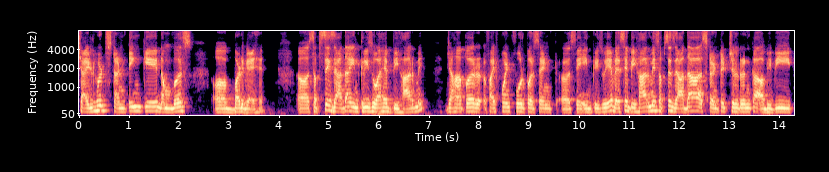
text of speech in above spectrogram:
चाइल्डहुड स्टंटिंग के नंबर्स बढ़ गए हैं। सबसे ज़्यादा इंक्रीज हुआ है बिहार में जहाँ पर 5.4 परसेंट से इंक्रीज हुई है वैसे बिहार में सबसे ज़्यादा स्टंटेड चिल्ड्रन का अभी भी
